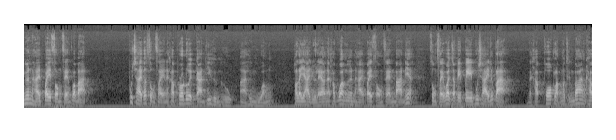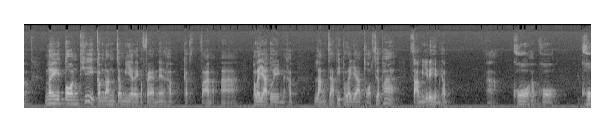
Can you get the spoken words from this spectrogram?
เงินหายไป2 0 0แสนกว่าบาท ผู้ชายก็สงสัยนะครับ เพราะด้วยการที่หึงหูอ่าหึงหวงภรรยาอยู่แล้วนะครับ ว่าเงินหายไป 2 0 0แสนบาทเนี่ยสงสัยว่าจะไปเปย์ผู้ชายหรือเปล่า นะครับพอกลับมาถึงบ้านครับ ในตอนที่กำลังจะมีอะไรกับแฟนเนี่ยครับกับสามอ่าภรรยาตัวเองนะครับ หลังจากที่ภรรยาถอดเสื้อผ้าสามีได้เห็นครับอาคอครับคอคอ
